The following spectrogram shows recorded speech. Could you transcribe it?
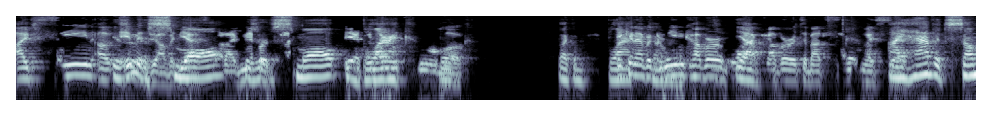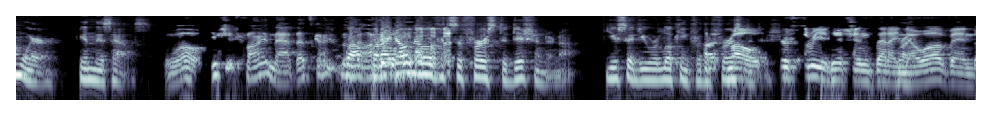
I've seen an image of small, it, yes, but I've never a small yeah, black small book. book. Like a black It can have a green cover, black yeah. cover. It's about by six. I have it somewhere in this house. Whoa, you should find that. That's kind of well, but I don't know if it's the first edition or not. You said you were looking for the uh, first well, edition. There's three editions that I right. know of, and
